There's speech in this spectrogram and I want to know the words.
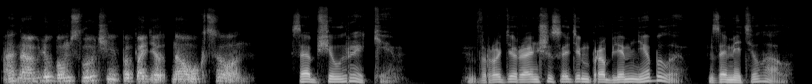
она в любом случае попадет на аукцион», — сообщил Рекки. «Вроде раньше с этим проблем не было», — заметил Ал.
